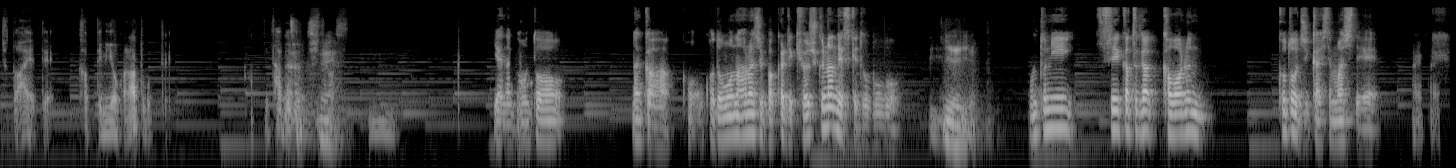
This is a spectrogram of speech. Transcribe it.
ちょっとあえて買ってみようかなと思って、買って食べるようにしてます。うんいや、なんか本当、なんかこ子供の話ばっかりで恐縮なんですけど、いえいえ。本当に生活が変わることを実感してまして、はいはい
